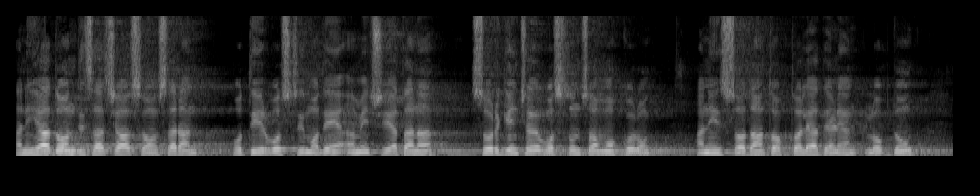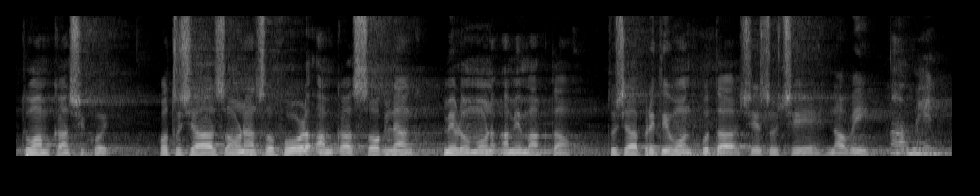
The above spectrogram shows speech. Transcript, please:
आनी ह्या दोन दिसाच्या संवसारांत उतीर वस्ती मदें आमी जियेताना सोर्गींच्या वस्तूंचो मोग करूंक आनी सदां तोखतल्या देण्यांक लोबदूंक तूं आमकां शिकय हो तुज्या जवण्याचो फळ आमकां सगल्यांक मेळूं म्हूण आमी मागता तुज्या प्रितीवंत पुता जेजूचे नावी. आमेन.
